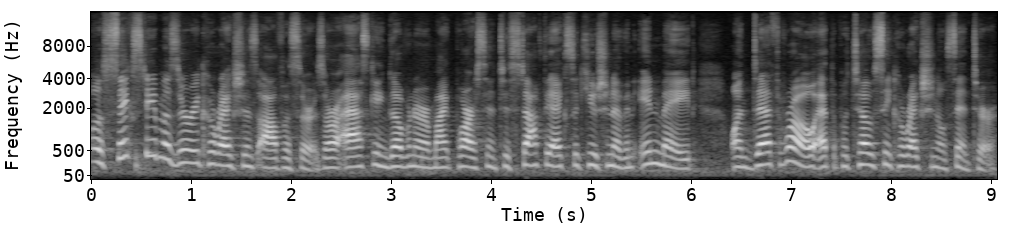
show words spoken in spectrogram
Well, 60 Missouri corrections officers are asking Governor Mike Parson to stop the execution of an inmate on death row at the Potosi Correctional Center.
